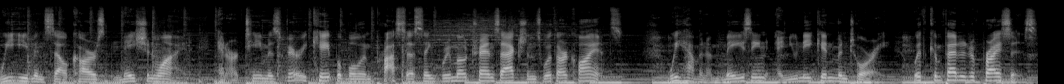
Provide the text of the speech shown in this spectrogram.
We even sell cars nationwide, and our team is very capable in processing remote transactions with our clients. We have an amazing and unique inventory with competitive prices,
